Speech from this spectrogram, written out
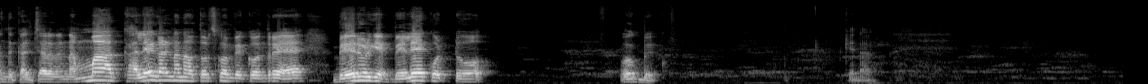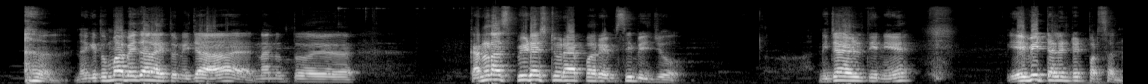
ಒಂದು ಕಲ್ಚರ್ ಅಂದ್ರೆ, ನಮ್ಮ ಕಲೆಗಳನ್ನ ನಾವು ತೋರ್ಸ್ಕೊಬೇಕು ಅಂದ್ರೆ, ಬೇರೆಯವ್ರಿಗೆ ಬೆಲೆ ಕೊಟ್ಟು ಹೋಗ್ಬೇಕು. ಓಕೆನಾ? ನನಗೆ ತುಂಬಾ ಬೇಜಾರಾಯ್ತು, ನಿಜ. ನಾನು Kannada speedest rapper M C Biju. ನಿಜ ಹೇಳ್ತೀನಿ ಎ ಬಿ ಟ್ಯಾಲೆಂಟೆಡ್ ಪರ್ಸನ್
